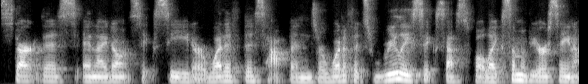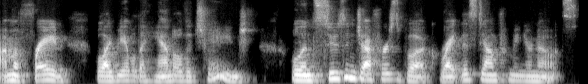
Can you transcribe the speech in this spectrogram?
start this and I don't succeed? Or what if this happens? Or what if it's really successful? Like some of you are saying, I'm afraid, will I be able to handle the change? Well, in Susan Jeffers' book, write this down for me in your notes.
